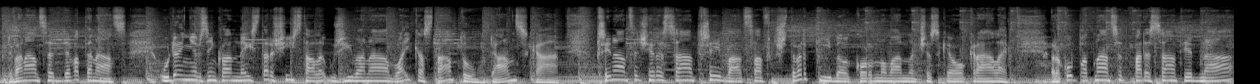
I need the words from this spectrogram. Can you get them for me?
1219 údajně vznikla nejstarší stále užívaná vlajka státu, dánská. 1363 Václav IV. byl korunován na českého krále. Roku 15 1951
